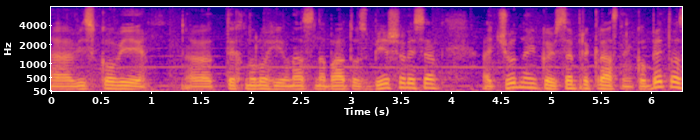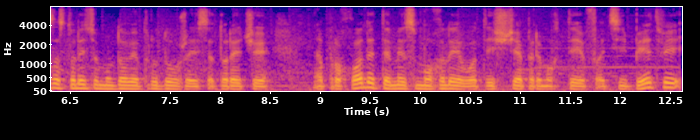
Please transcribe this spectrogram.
Військові технології у нас набагато збільшилися. Чудненько і все прекрасненько. Битва за столицю Молдови продовжується. До речі, проходити. Ми змогли от іще перемогти в цій битві.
